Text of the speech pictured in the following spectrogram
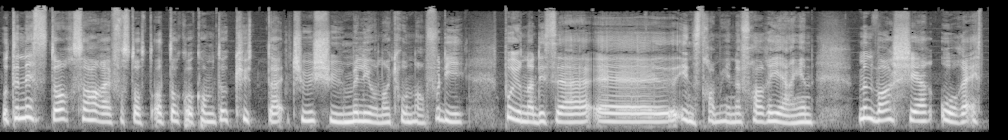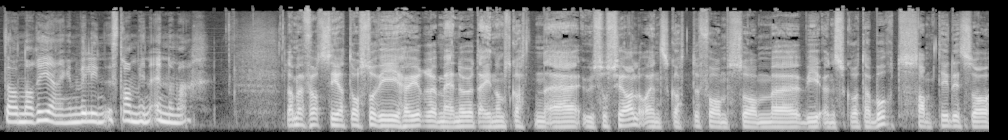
Og til neste år så har jeg forstått at dere kommer til å kutte 27 millioner kroner fordi pga. disse eh, innstrammingene fra regjeringen. Men hva skjer året etter, når regjeringen vil stramme inn enda mer? La meg først si at også vi i Høyre mener at eiendomsskatten er usosial og en skatteform som eh, vi ønsker å ta bort. Samtidig så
